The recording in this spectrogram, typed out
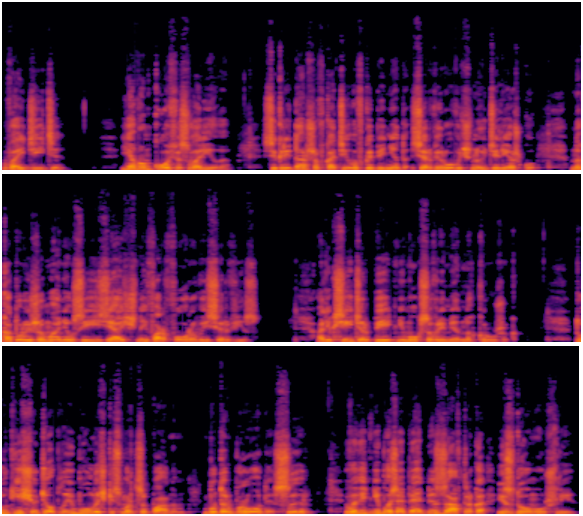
войдите», я вам кофе сварила. Секретарша вкатила в кабинет сервировочную тележку, на которой жеманился изящный фарфоровый сервиз. Алексей терпеть не мог современных кружек. Тут еще теплые булочки с марципаном, бутерброды, сыр. Вы ведь, небось, опять без завтрака из дома ушли.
